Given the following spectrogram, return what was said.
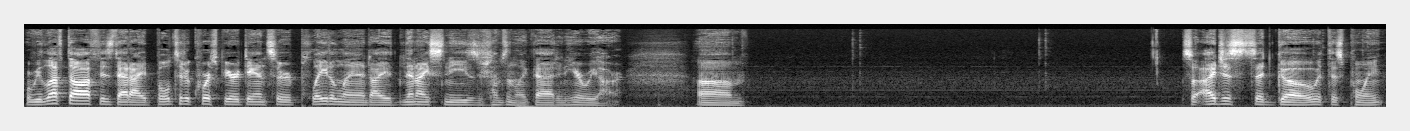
where we left off is that I bolted a Kor spirit dancer, played a land, I then I sneezed or something like that, and here we are. Um, So I just said go at this point.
